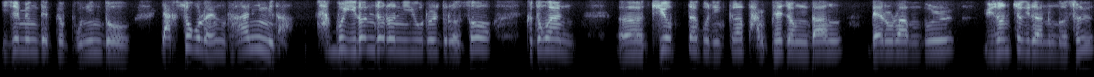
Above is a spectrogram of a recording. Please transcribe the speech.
이재명 대표 본인도 약속을 한 사안입니다. 자꾸 이런저런 이유를 들어서 그동안 어, 뒤엎다 보니까 방패정당, 내로남불, 위선적이라는 것을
